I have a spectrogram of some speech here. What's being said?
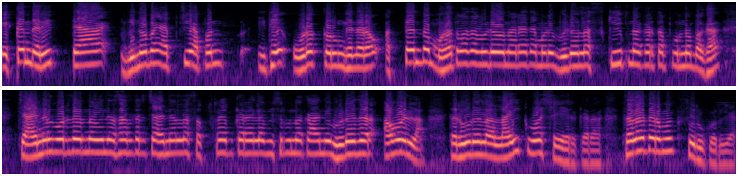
एकंदरीत त्या विनोबा ॲपची आपण इथे ओळख करून घेणार आहोत. अत्यंत महत्त्वाचा व्हिडिओ होणार आहे त्यामुळे व्हिडिओला स्किप न करता पूर्ण बघा. चॅनलवर जर नवीन असाल तर चॅनलला सबस्क्राईब करायला विसरू नका आणि व्हिडिओ जर आवडला तर व्हिडिओला लाईक व शेअर करा. चला तर मग सुरू करूया.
